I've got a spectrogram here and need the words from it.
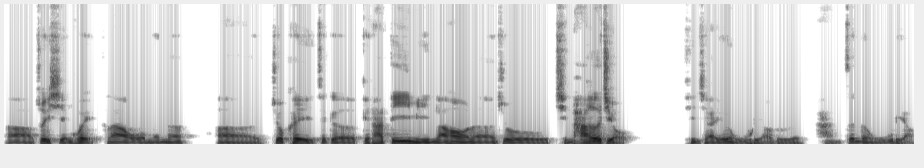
啊，最贤惠。那我们呢，呃，就可以这个给他第一名，然后呢，就请他喝酒。听起来有点无聊，对不对？很真的很无聊。”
